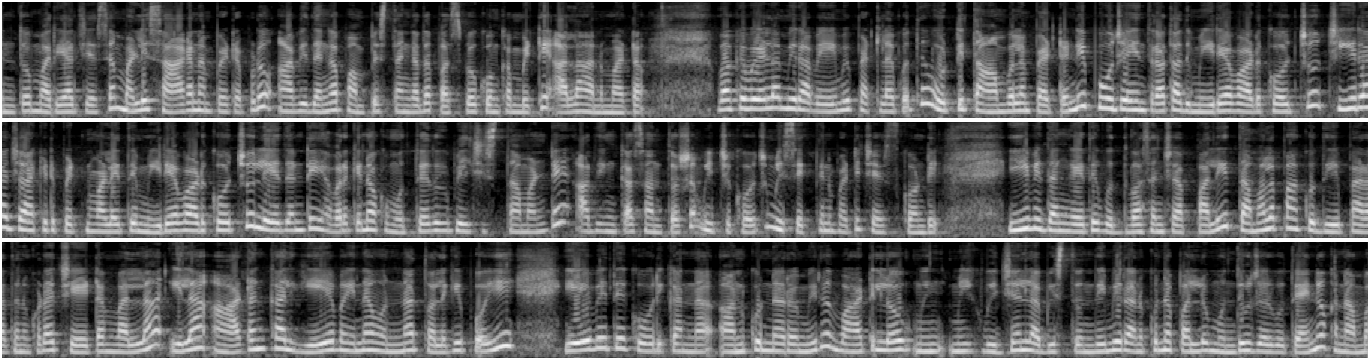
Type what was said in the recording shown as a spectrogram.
ఎంతో మర్యాద చేసాం మళ్ళీ సాగనంపేటప్పుడు ఆ విధంగా పంపిస్తాం కదా పసుపు కుంకం పెట్టి అలా అనమాట ఒకవేళ మీరు అవేమీ పెట్టలేకపోతే ఒట్టి తాంబూలం పెట్టండి పూజ అయిన తర్వాత అది మీరే వాడుకోవచ్చు. చీర జాకెట్ పెట్టిన వాళ్ళైతే మీరే వాడుకోవచ్చు లేదంటే ఎవరికైనా ఒక ముత్తేదుకు పిలిచిస్తామంటే అది ఇంకా సంతోషం ఇచ్చుకోవచ్చు మీ శక్తిని బట్టి చేసుకోండి. ఈ విధంగా అయితే ఉద్వాసం చెప్పాలి. తమలపాకు దీపారాధన కూడా చేయటం వల్ల ఇలా ఆటంకాలు ఏవైనా ఉన్నా తొలగిపోయి ఏవైతే కోరిక అనుకున్నారో మీరు వాటిలో మీకు విజయం లభిస్తుంది. లభిస్తుంది. మీరు అనుకున్న పనులు ముందుకు జరుగుతాయని ఒక నమ్మ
